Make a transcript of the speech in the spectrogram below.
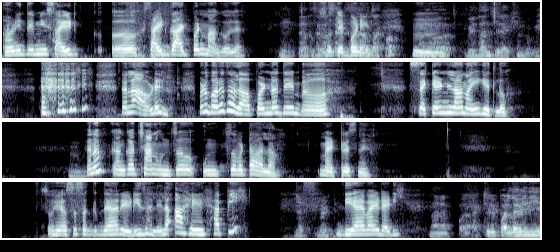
आणि ते मी साईड साईड गार्ड पण मागवलं आहे सो ते पण आहे. त्याला आवडेल. पण बरं झालं आपण ना ते सेकंडला नाही घेतलं. है ना? कारण का छान उंच उंचवटा आला मॅट्रेसने सो हे असं सध्या रेडी झालेलं आहे. Happy D I Y daddy पल्लवीनी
